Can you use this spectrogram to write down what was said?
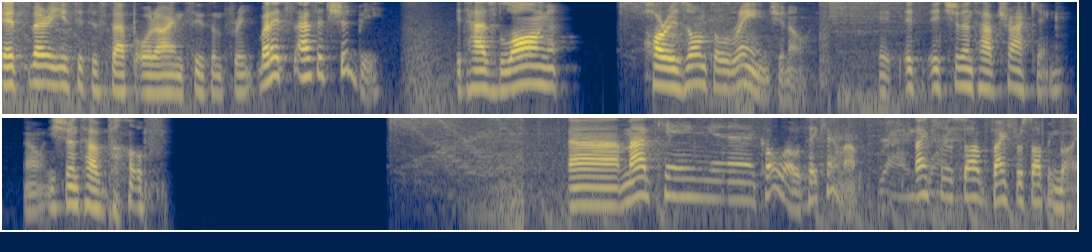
It's very easy to step Ora in season 3, but it's as it should be. It has long horizontal range, you know. It it it shouldn't have tracking. No, you shouldn't have both. Uh, Mad King uh, Colo, take care, man. Thanks for the sub. Thanks for stopping by.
